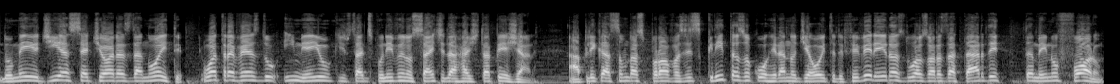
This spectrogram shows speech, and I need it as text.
do meio-dia às 7 horas da noite, ou através do e-mail que está disponível no site da Rádio Tapejar. A aplicação das provas escritas ocorrerá no dia 8 de fevereiro, às 2 horas da tarde, também no Fórum.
